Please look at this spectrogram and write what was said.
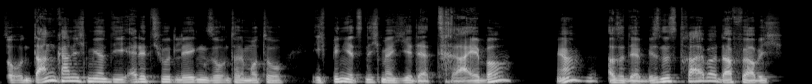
So, und dann kann ich mir die Attitude legen, so unter dem Motto, ich bin jetzt nicht mehr hier der Treiber, ja, also der Business-Treiber, dafür habe ich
